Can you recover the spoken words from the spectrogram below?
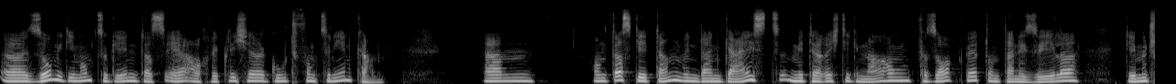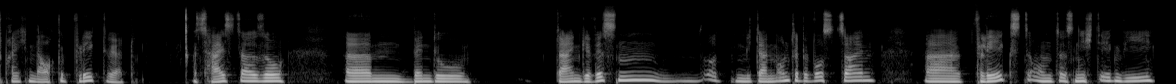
äh, so mit ihm umzugehen, dass er auch wirklich gut funktionieren kann. Ähm, und das geht dann, wenn dein Geist mit der richtigen Nahrung versorgt wird und deine Seele dementsprechend auch gepflegt wird. Das heißt also, ähm, wenn du dein Gewissen mit deinem Unterbewusstsein äh, pflegst und es nicht irgendwie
